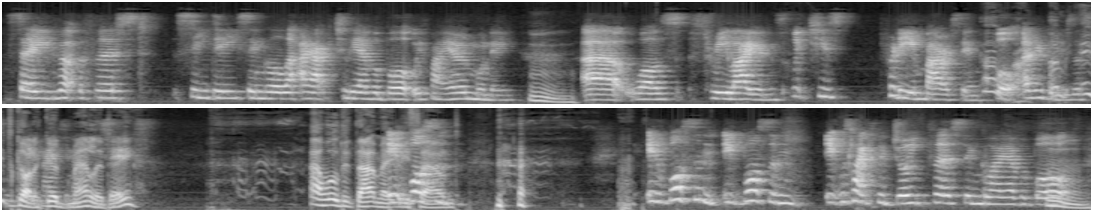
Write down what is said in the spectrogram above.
saying that the first CD single that I actually ever bought with my own money Mm. uh, was Three Lions, which is pretty embarrassing. Oh, but everybody's I mean, It's got a good melody. How well did that make It me sound? It wasn't. It wasn't. It was like the joint first single I ever bought Hmm.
